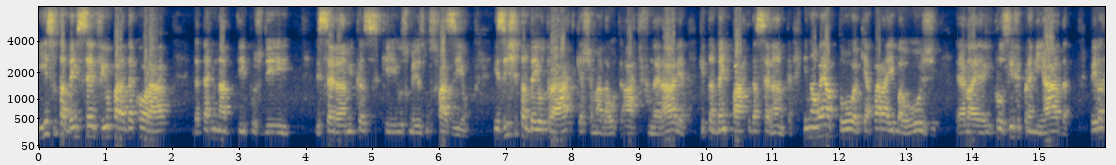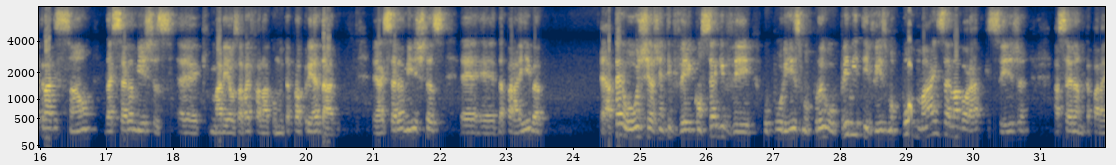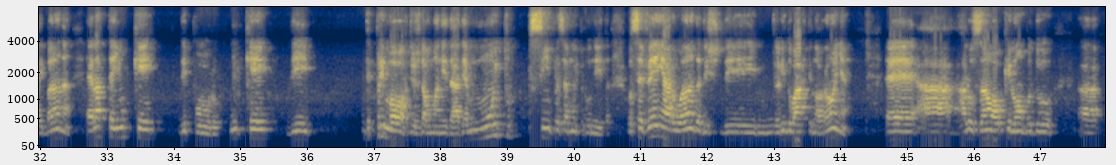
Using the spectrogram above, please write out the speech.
E isso também serviu para decorar determinados tipos de, de cerâmicas que os mesmos faziam. Existe também outra arte, que é chamada arte funerária, que também parte da cerâmica. E não é à toa que a Paraíba hoje, ela é inclusive premiada pela tradição das ceramistas, é, que Maria Elza vai falar com muita propriedade. É, as ceramistas é, é da Paraíba, é, até hoje a gente vê, consegue ver o purismo, o primitivismo, por mais elaborado que seja a cerâmica paraibana, ela tem um quê de puro, um quê de, de primórdios da humanidade. É muito simples, é muito bonita. Você vê em Aruanda, de, de Linduarte Noronha, é, a alusão ao quilombo do,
